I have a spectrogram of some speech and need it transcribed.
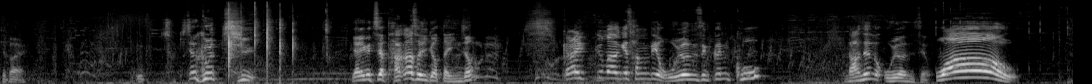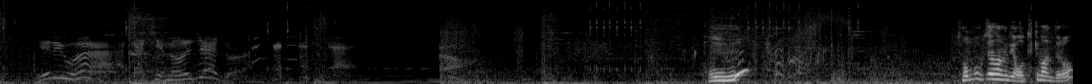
제발. 진짜 그렇지. 야 이거 진짜 박아서 이겼다 인정? 깔끔하게 상대 5연승 끊고 나는 5연승. 와우! 어? 전복자 상징 어떻게 만들어?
